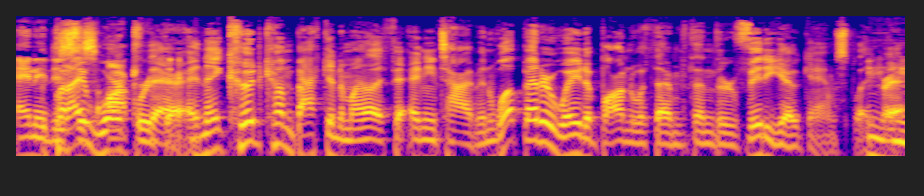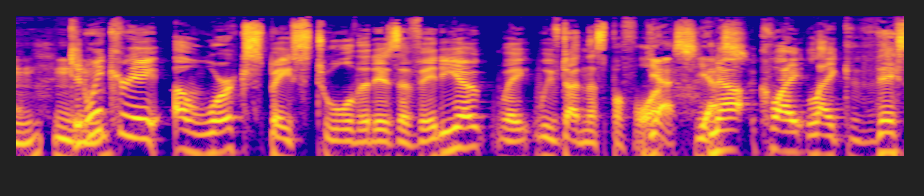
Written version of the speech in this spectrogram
and it is but I work awkward there, thing. and they could come back into my life at any time. And what better way to bond with them than through video games, Blake? Right? Mm-hmm, Can we create a workspace tool that is a video? Wait, we've done this before. Yes, yes. Not quite like this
